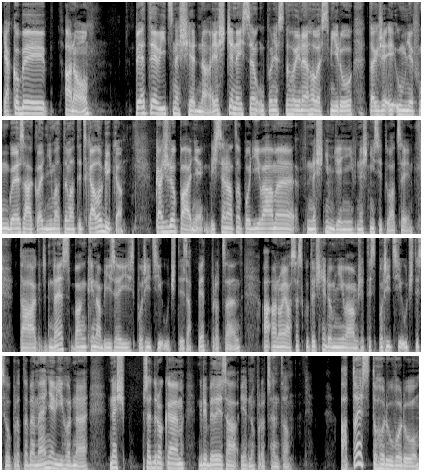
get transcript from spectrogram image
Jakoby ano, Pět je víc než jedna. Ještě nejsem úplně z toho jiného vesmíru, takže i u mě funguje základní matematická logika. Každopádně, když se na to podíváme v dnešním dění, v dnešní situaci, tak dnes banky nabízejí spořící účty za 5% a ano, já se skutečně domnívám, že ty spořící účty jsou pro tebe méně výhodné než před rokem, kdy byly za 1%. A to je z toho důvodu,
